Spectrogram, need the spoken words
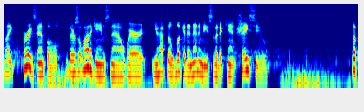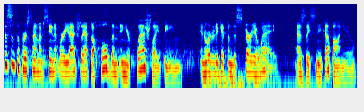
Like, for example, there's a lot of games now where you have to look at an enemy so that it can't chase you. But this is the first time I've seen it where you actually have to hold them in your flashlight beam in order to get them to scurry away as they sneak up on you.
